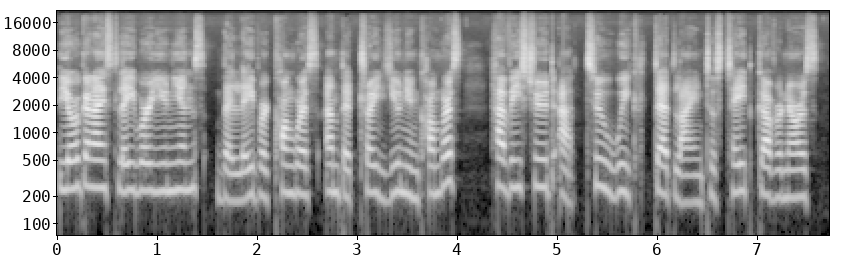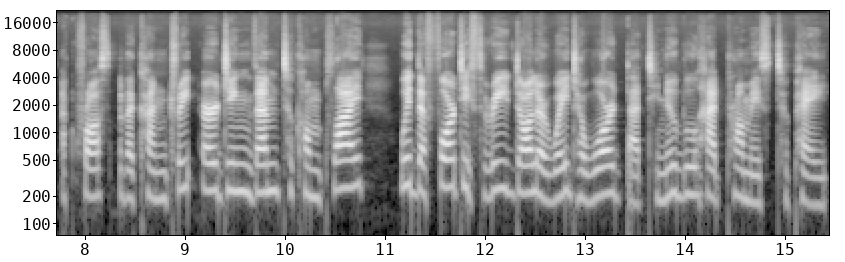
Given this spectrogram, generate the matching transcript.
the organized labor unions, the Labor Congress, and the Trade Union Congress have issued a two week deadline to state governors across the country, urging them to comply with the $43 wage award that Tinubu had promised to pay.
